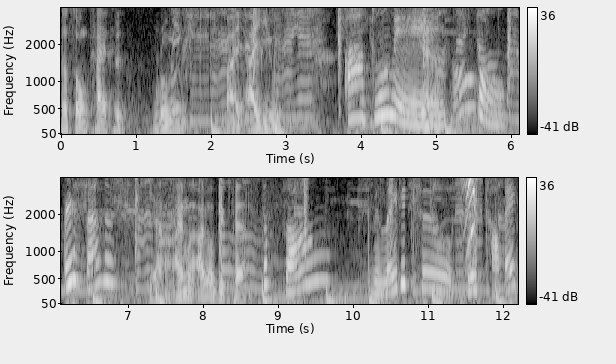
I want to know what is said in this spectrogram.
the song titled "Blueming" by IU. Ah, Blueming. Yeah. Oh, are you a fan of? Yeah, I'm a, I'm a big fan. Is the song related to this topic?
